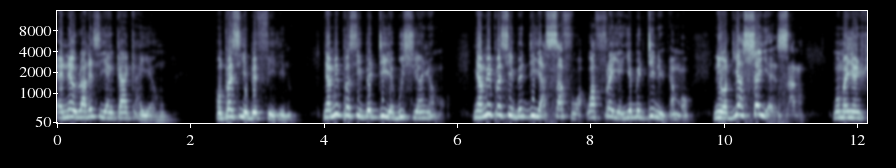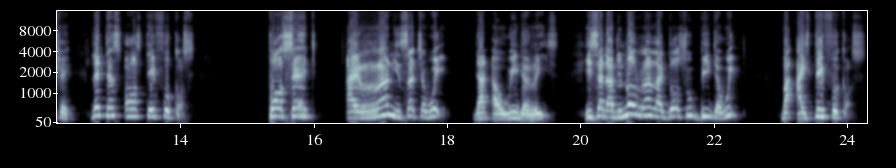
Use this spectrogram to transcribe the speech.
ɛnɛ awurade si yɛn kaaka yɛn ho. Ɔmpɛ sɛ yɛbɛfeeli no. Nyame pɛ sɛ yɛbɛdi yɛn busua nwamɔ. Nyame pɛ sɛ yɛbɛdi yɛn asafo a wafrɛ yɛn yɛbɛdi ne nwamɔ. Nea ɔde ahyɛ yɛn nsa no, moma yɛn hwɛ. Let us all stay focused. Paul said, I ran in such a way that I will win the race. He said, I do not run like those who beat the weight, but I stay focused.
